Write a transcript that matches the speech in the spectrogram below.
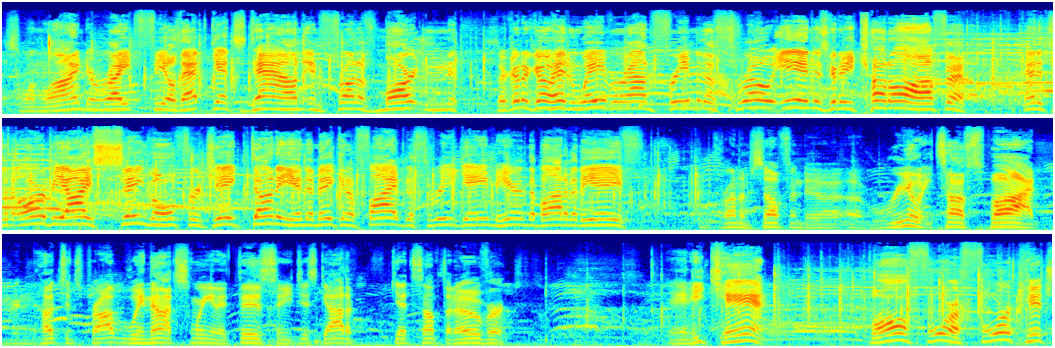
This one line to right field. That gets down in front of Martin. They're going to go ahead and wave around Freeman. The throw in is going to be cut off. And it's an RBI single for Jake Dunnigan to make it a 5 to 3 game here in the bottom of the eighth. He's run himself into a really tough spot. And Hutchins probably not swinging at this, so you just got to get something over. And he can't. Ball four, a four pitch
